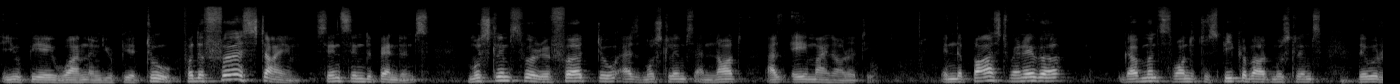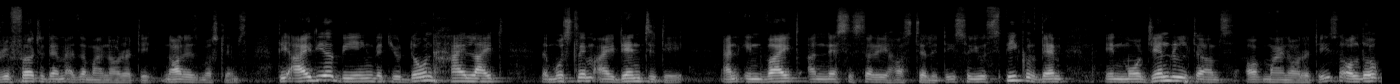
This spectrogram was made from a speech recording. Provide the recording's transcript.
UPA 1 and UPA 2. For the first time since independence, Muslims were referred to as Muslims and not as a minority. In the past, whenever governments wanted to speak about Muslims, they would refer to them as a minority, not as Muslims. The idea being that you don't highlight the Muslim identity and invite unnecessary hostility. So you speak of them in more general terms of minorities, although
